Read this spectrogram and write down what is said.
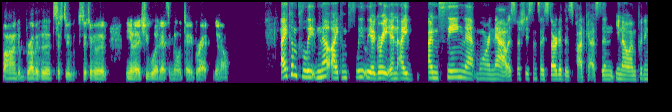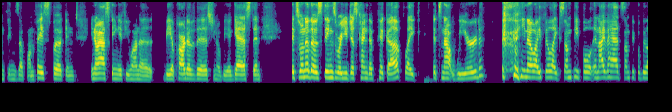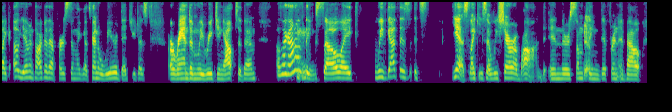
bond of brotherhood, sister sisterhood, you know, that you would as a military brat. You know. I completely no, I completely agree. And I I'm seeing that more now, especially since I started this podcast. And you know, I'm putting things up on Facebook and you know, asking if you want to be a part of this, you know, be a guest. And it's one of those things where you just kind of pick up, like it's not weird. you know, I feel like some people, and I've had some people be like, oh, you haven't talked to that person. Like, that's kind of weird that you just are randomly reaching out to them. I was like, I don't mm-hmm. think so. Like, we've got this, it's yes, like you said, we share a bond, and there's something yeah. different about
